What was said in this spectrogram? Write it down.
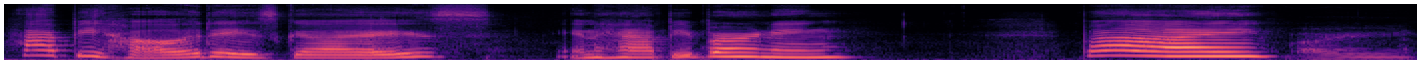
Happy holidays, guys, and happy burning. Bye. Bye.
